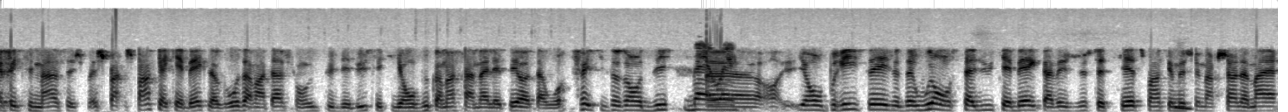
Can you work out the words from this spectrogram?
Effectivement. Je, je, pense qu'à Québec, le gros avantage qu'ils ont eu depuis le début, c'est qu'ils ont vu comment ça mal été à Ottawa. Fait qu'ils se sont dit, ben euh, ils ont pris, tu sais, je veux dire, oui, on salue Québec, avais juste ce titre. Je pense que M. Marchand, le maire,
